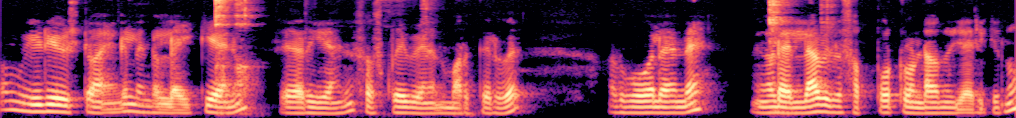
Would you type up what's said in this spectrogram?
അപ്പം വീഡിയോ ഇഷ്ടമായെങ്കിൽ നിങ്ങൾ ലൈക്ക് ചെയ്യാനും ഷെയർ ചെയ്യാനും സബ്സ്ക്രൈബ് ചെയ്യാനും മറക്കരുത്. അതുപോലെ തന്നെ നിങ്ങളുടെ എല്ലാവിധ സപ്പോർട്ടും ഉണ്ടാകുമെന്ന് വിചാരിക്കുന്നു.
